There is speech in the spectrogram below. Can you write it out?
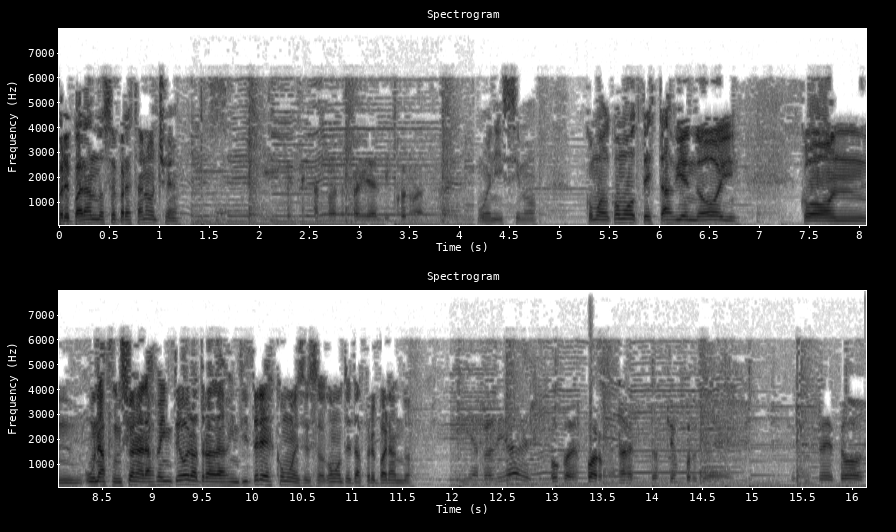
¿Preparándose para esta noche? Y festejando la salida del disco nuevo. Buenísimo. ¿Cómo, ¿Cómo te estás viendo hoy? ¿Con una función a las 20 horas, otra a las 23? ¿Cómo es eso? ¿Cómo te estás preparando? Y en realidad es un poco deforme, ¿no? La situación porque se sucede todo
